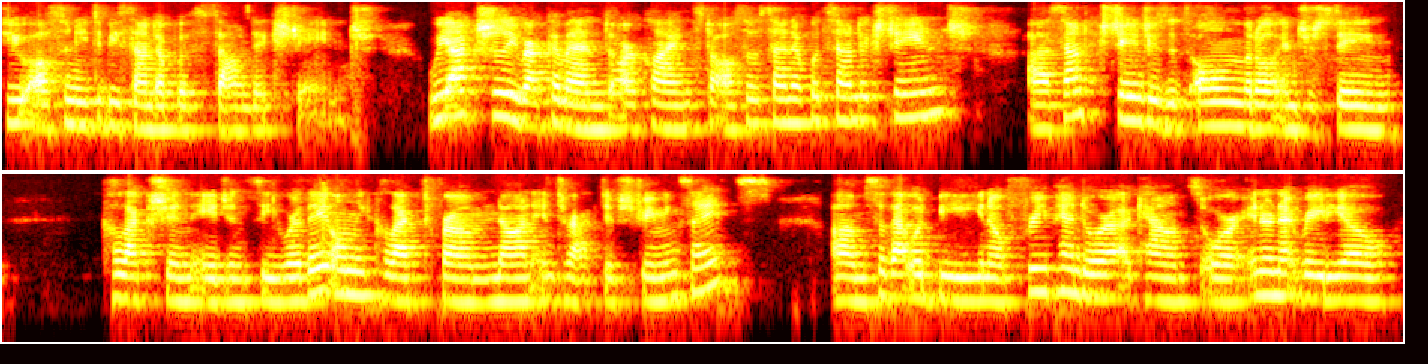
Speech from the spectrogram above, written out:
do you also need to be signed up with SoundExchange? We actually recommend our clients to also sign up with SoundExchange. Uh, SoundExchange is its own little interesting collection agency where they only collect from non-interactive streaming sites. Um, so that would be, you know, free Pandora accounts or internet radio,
